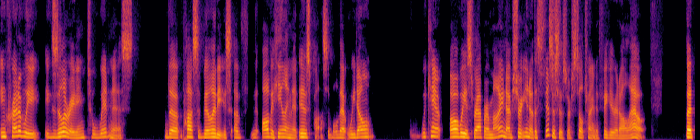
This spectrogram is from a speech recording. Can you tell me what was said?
incredibly exhilarating to witness the possibilities of all the healing that is possible that we don't we can't always wrap our mind. I'm sure you know the physicists are still trying to figure it all out. But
